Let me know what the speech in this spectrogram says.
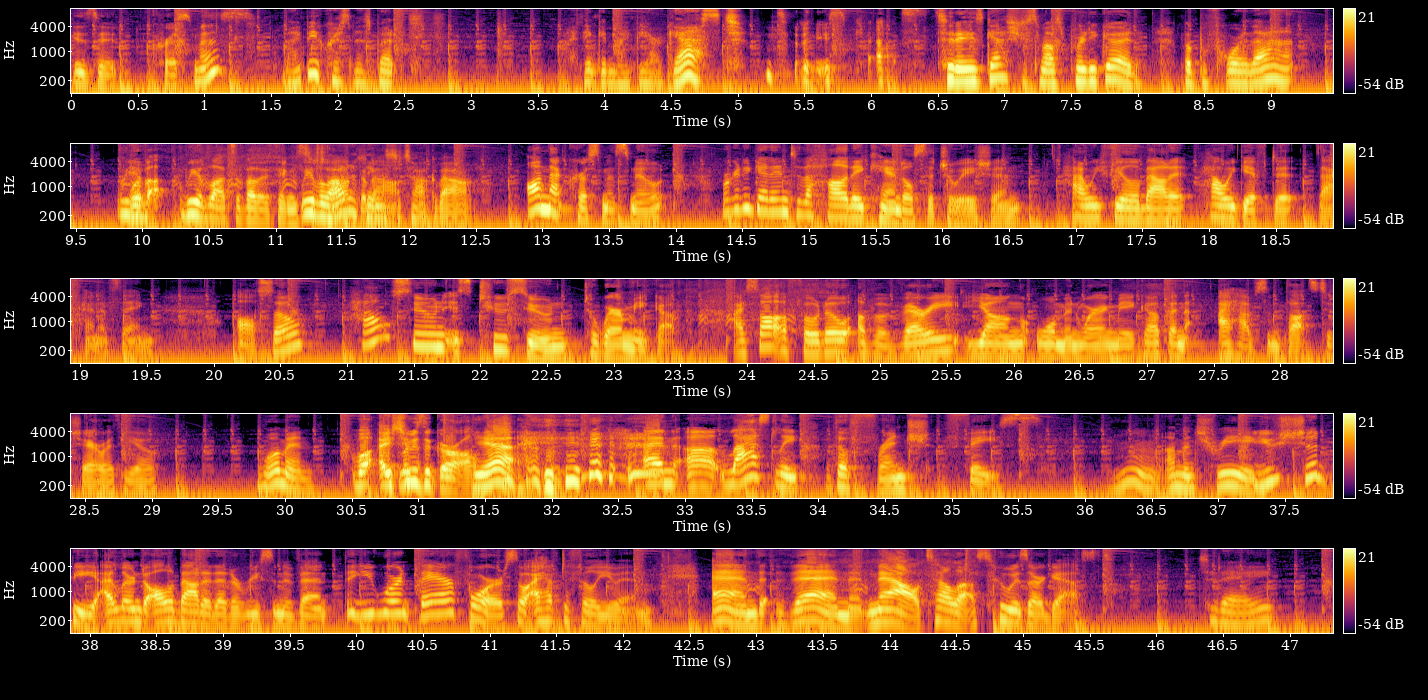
Is it Christmas? Might be Christmas, but I think it might be our guest. Today's guest. Today's guest, she smells pretty good. But before that, We have, uh, we have lots of other things we to have a lot of things about. to talk about. On that Christmas note, we're going to get into the holiday candle situation how we feel about it, how we gift it, that kind of thing. Also, how soon is too soon to wear makeup? I saw a photo of a very young woman wearing makeup, and I have some thoughts to share with you. Woman. Well, I- she was a girl. Yeah. And uh, lastly, the French face. Hmm, I'm intrigued. You should be. I learned all about it at a recent event that you weren't there for, so I have to fill you in. And then, now, tell us who is our guest? Today,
